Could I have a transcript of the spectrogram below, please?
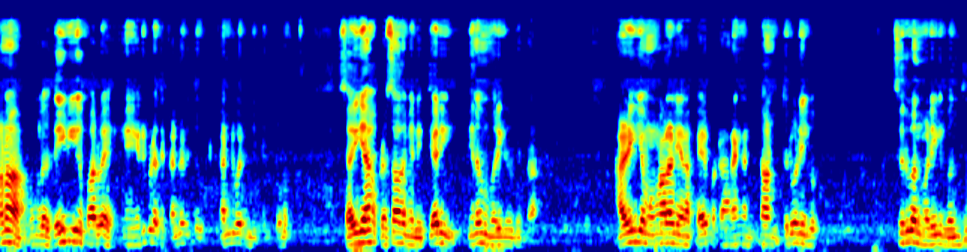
ஆனால் உங்களது தெய்வீக பார்வை என் இருப்பிடத்தை கண்டெடுத்து கண்டுபிடிந்துட்டு போடும் சரியாக பிரசாதம் என்னை தேடி தினமும் வருகிறது என்றார். அழகிய மாறன் என பெயர் பெற்ற அரங்கன் தான் திருவடியில் சிறுவன் வழியில் வந்து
